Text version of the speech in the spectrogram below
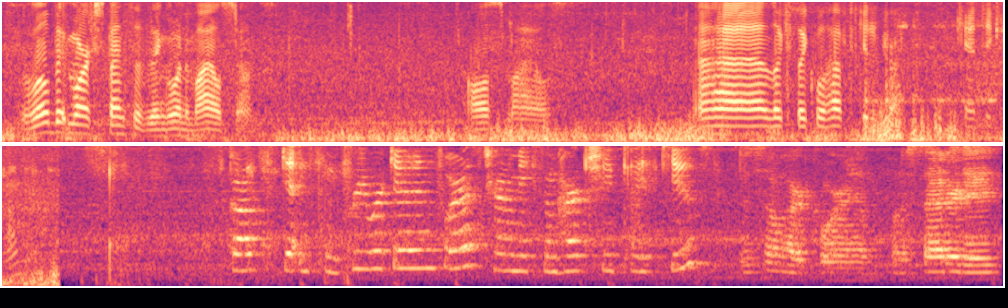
It's a little bit more expensive than going to Milestones. All smiles. Uh, looks like we'll have to get a truck. Can't take it home yet. Scott's getting some pre-workout in for us, trying to make some heart-shaped ice cubes. This is how hardcore I am. On a Saturday,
